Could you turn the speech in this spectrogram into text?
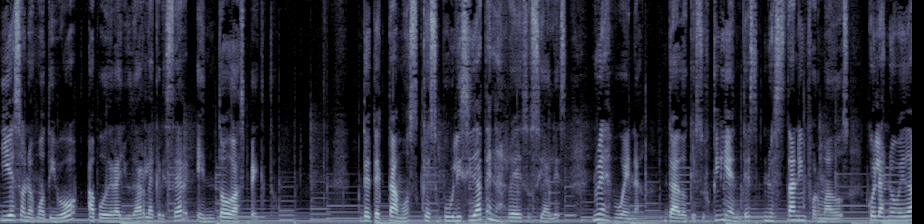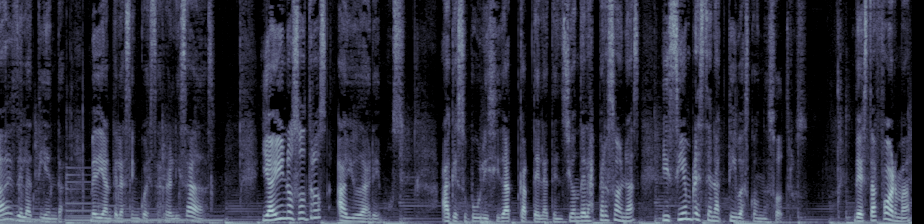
y eso nos motivó a poder ayudarla a crecer en todo aspecto. Detectamos que su publicidad en las redes sociales no es buena, dado que sus clientes no están informados con las novedades de la tienda mediante las encuestas realizadas. Y ahí nosotros ayudaremos a que su publicidad capte la atención de las personas y siempre estén activas con nosotros. De esta forma,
